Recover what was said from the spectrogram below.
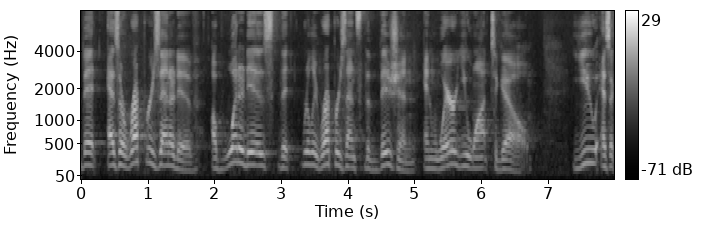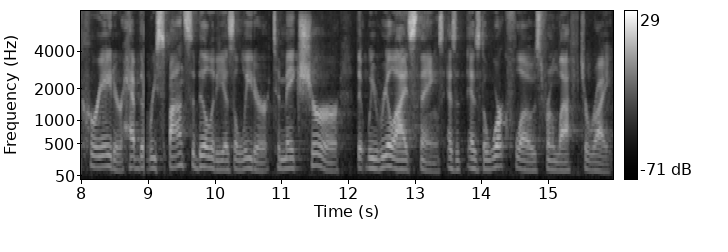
that as a representative of what it is that really represents the vision and where you want to go, you as a creator have the responsibility as a leader to make sure that we realize things as, as the work flows from left to right.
